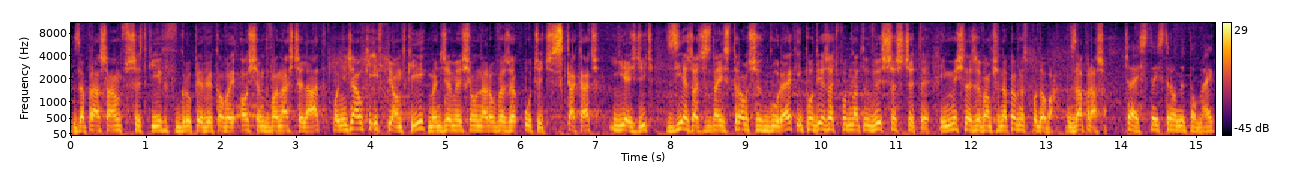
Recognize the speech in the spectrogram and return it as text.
zapraszam wszystkich w grupie wiekowej 8-12 lat. W poniedziałki i w piątki będziemy się na rowerze uczyć skakać, jeździć, zjeżdżać z najstromszych górek i podjeżdżać pod najwyższe szczyty. I myślę, że Wam się na pewno spodoba. Zapraszam. Cześć, z tej strony Tomek.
